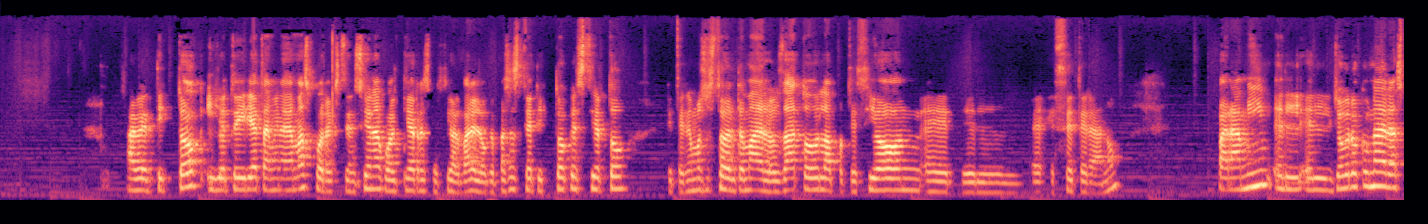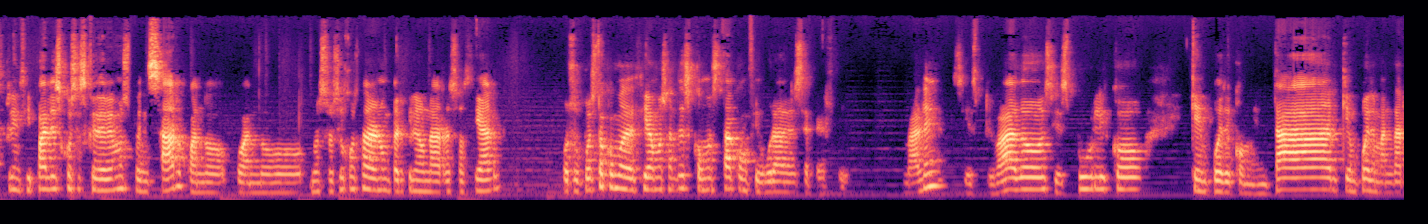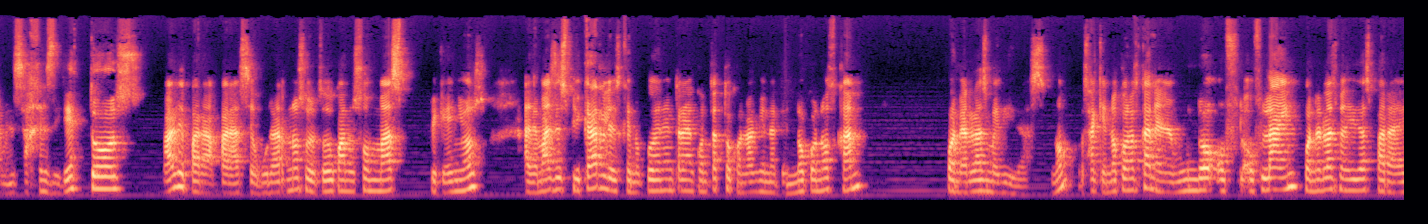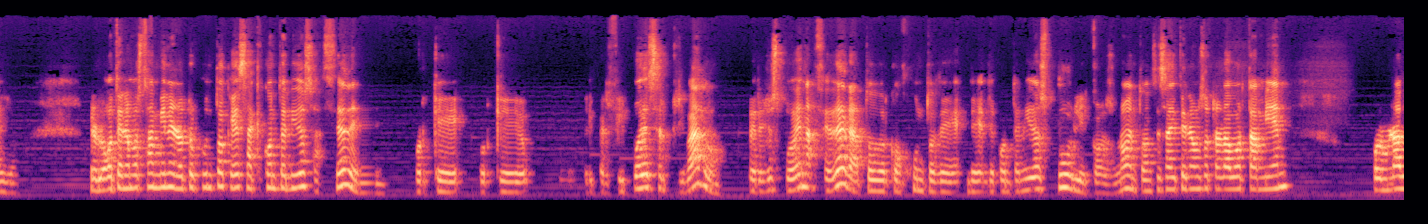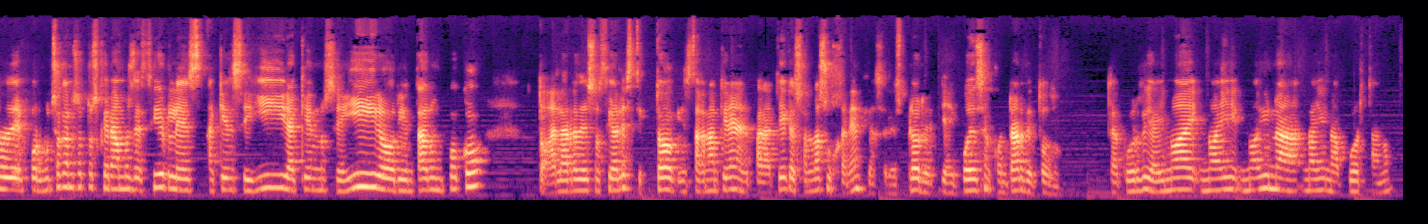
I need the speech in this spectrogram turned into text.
a ver, TikTok y yo te diría también además por extensión a cualquier red social, ¿vale? Lo que pasa es que TikTok es cierto que tenemos esto del tema de los datos, la protección, eh, el, etcétera, ¿no? Para mí, el, el, yo creo que una de las principales cosas que debemos pensar cuando, cuando nuestros hijos en un perfil en una red social, por supuesto, como decíamos antes, cómo está configurado ese perfil, ¿vale? Si es privado, si es público, quién puede comentar, quién puede mandar mensajes directos, ¿vale? Para, para, asegurarnos, sobre todo cuando son más pequeños, además de explicarles que no pueden entrar en contacto con alguien a quien no conozcan, poner las medidas, ¿no? O sea, que no conozcan en el mundo off offline, poner las medidas para ello. Pero luego tenemos también el otro punto que es a qué contenidos acceden, porque, porque el perfil puede ser privado, pero ellos pueden acceder a todo el conjunto de, de, de contenidos públicos, ¿no? Entonces ahí tenemos otra labor también por un lado, de, por mucho que nosotros queramos decirles a quién seguir, a quién no seguir, orientar un poco, todas las redes sociales, TikTok, Instagram tienen el para ti, que son las sugerencias, el Explorer, y ahí puedes encontrar de todo, ¿de acuerdo? Y ahí no hay, no hay, no hay, una, no hay una puerta, ¿no?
